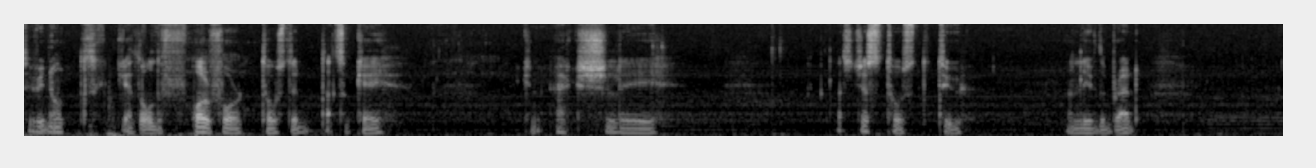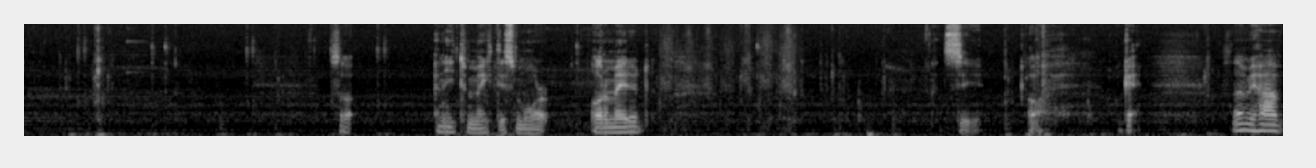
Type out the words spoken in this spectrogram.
So if you don't get all the all four toasted, that's okay. You can actually let's just toast two and leave the bread. So I need to make this more automated. Let's see. Oh, okay. So then we have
